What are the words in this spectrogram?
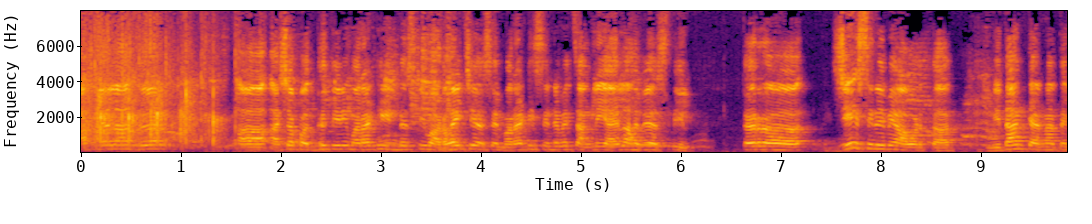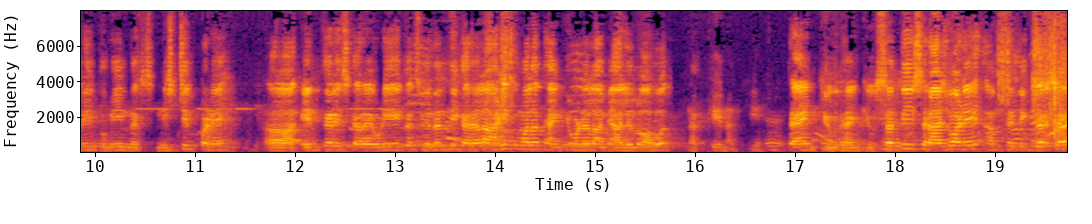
आपल्याला जर अशा पद्धतीने मराठी इंडस्ट्री वाढवायची असेल मराठी सिनेमे चांगले यायला हवे असतील तर जे सिनेमे आवडतात निदान त्यांना तरी तुम्ही नश- निश्चितपणे एनकरेज करा. एवढी एकच विनंती करायला आणि तुम्हाला थँक्यू म्हणायला आम्ही आलेलो आहोत. नक्की नक्की. थँक्यू थँक्यू सतीश राजवाडे आमचे दिग्दर्शक.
